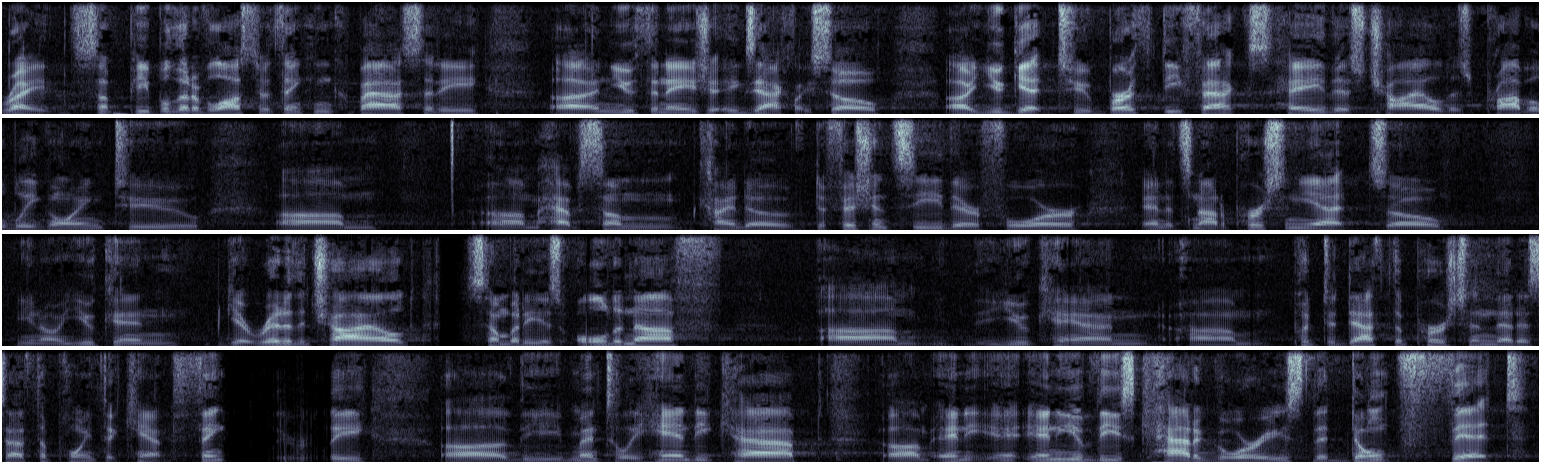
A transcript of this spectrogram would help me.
Right. Some people that have lost their thinking capacity uh, and euthanasia, exactly. So uh, you get to birth defects. Hey, this child is probably going to um, um, have some kind of deficiency, therefore, and it's not a person yet. So, you know, you can get rid of the child. Somebody is old enough. Um, you can um, put to death the person that is at the point that can't think clearly, uh, the mentally handicapped, um, any, any of these categories that don't fit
